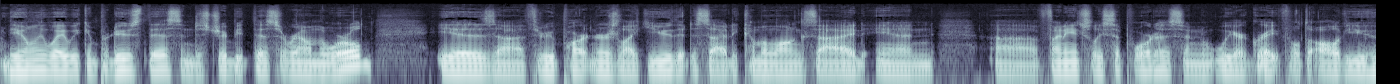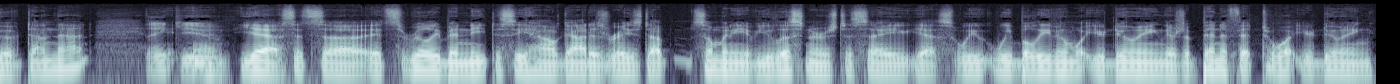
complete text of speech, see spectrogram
the only way we can produce this and distribute this around the world is uh, through partners like you that decide to come alongside and uh, financially support us, and we are grateful to all of you who have done that. Thank you. And yes, it's uh, it's really been neat to see how God has raised up so many of you listeners to say, yes, we we believe in what you're doing. There's a benefit to what you're doing,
